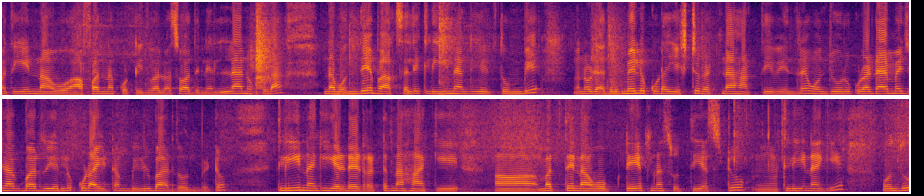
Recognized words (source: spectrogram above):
ಮತ್ತು ಏನು ನಾವು ಆಫರ್ನ ಕೊಟ್ಟಿದ್ವಲ್ವ? ಸೊ ಅದನ್ನೆಲ್ಲನೂ ಕೂಡ ನಾವು ಒಂದೇ ಬಾಕ್ಸಲ್ಲಿ ಕ್ಲೀನಾಗಿ ತುಂಬಿ, ನೋಡಿ ಅದ್ರ ಮೇಲೂ ಕೂಡ ಎಷ್ಟು ರಟ್ನ ಹಾಕ್ತೀವಿ ಅಂದರೆ ಒಂಚೂರು ಕೂಡ ಡ್ಯಾಮೇಜ್ ಆಗಬಾರ್ದು, ಎಲ್ಲೂ ಕೂಡ ಐಟಮ್ ಬೀಳಬಾರ್ದು ಅಂದ್ಬಿಟ್ಟು ಕ್ಲೀನಾಗಿ ಎರಡೆರಡು ರಟ್ಟನ್ನ ಹಾಕಿ ಮತ್ತೆ ನಾವು ಟೇಪ್ನ ಸುತ್ತಿ ಅಷ್ಟು ಕ್ಲೀನಾಗಿ ಒಂದು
